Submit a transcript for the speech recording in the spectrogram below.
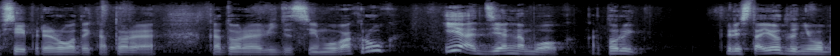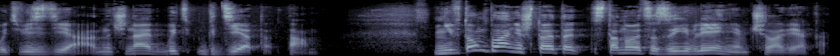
всей природой, которая, которая видится ему вокруг, и отдельно Бог, который перестает для него быть везде, а начинает быть где-то там. Не в том плане, что это становится заявлением человека,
